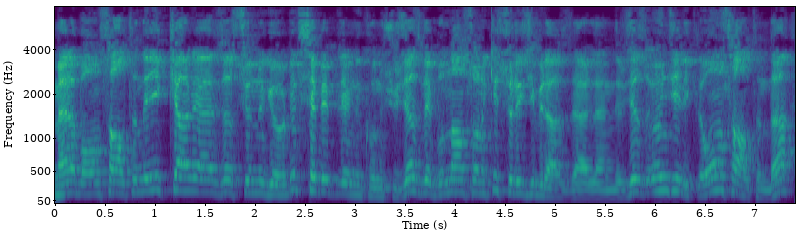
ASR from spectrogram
Merhaba ons altında ilk kar realizasyonunu gördük. Sebeplerini konuşacağız ve bundan sonraki süreci biraz değerlendireceğiz. Öncelikle ons altında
